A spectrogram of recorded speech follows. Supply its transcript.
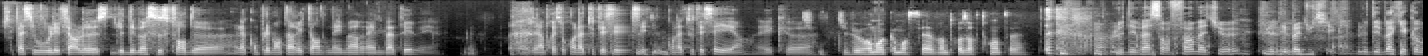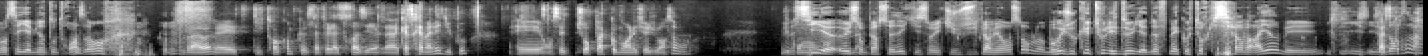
Je sais pas si vous voulez faire le, débat ce soir de la complémentarité entre Neymar et Mbappé, mais j'ai l'impression qu'on a tout essayé, qu'on a tout essayé, hein, et que. Tu veux vraiment commencer à 23h30 euh Le débat sans fin, Mathieu. Le débat du siècle. Le débat qui a commencé il y a bientôt trois ans. bah ouais, mais tu te rends compte que ça fait la troisième, la quatrième année du coup, et on sait toujours pas comment on les fait jouer ensemble. Hein. si, euh, eux, ils sont persuadés qu'ils sont... jouent super bien ensemble. Hein. Bon, ils jouent que tous les deux. Il y a neuf mecs autour qui servent à rien, mais ils, ils adorent ça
